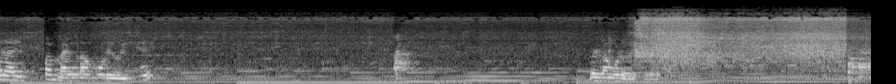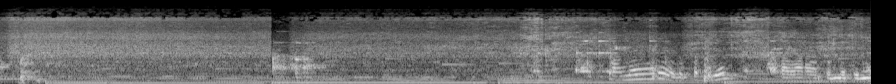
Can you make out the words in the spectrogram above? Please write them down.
ഒരല്പം വെള്ളം കൂടി ഒഴിച്ച് വെള്ളം കൂടി ഒഴിച്ച് കൊടുക്കാം. വളരെ എളുപ്പത്തിൽ തയ്യാറാക്കാൻ പറ്റുന്ന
